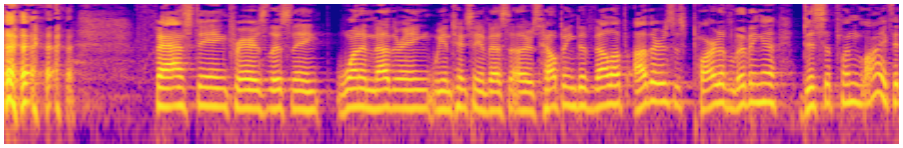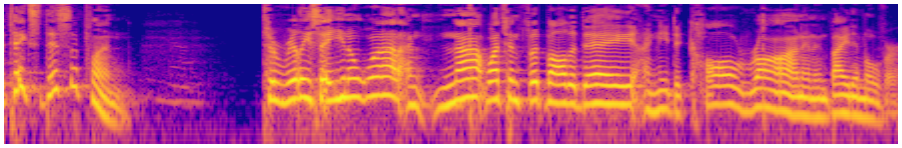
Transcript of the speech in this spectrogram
Fasting, prayers, listening, one anothering. We intentionally invest in others. Helping develop others is part of living a disciplined life. It takes discipline to really say, you know what? I'm not watching football today. I need to call Ron and invite him over.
